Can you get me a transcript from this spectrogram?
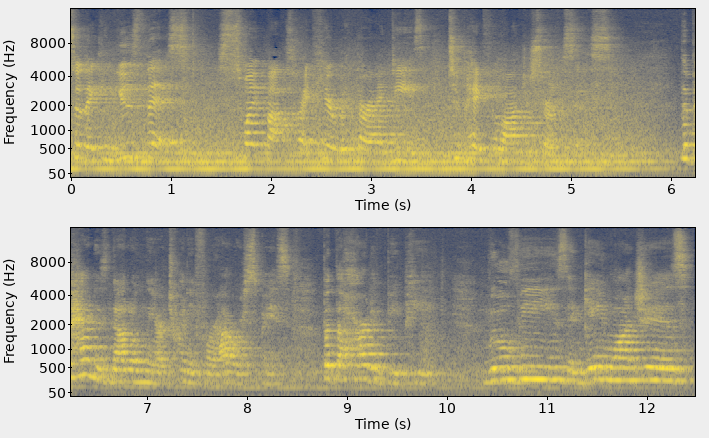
so they can use this swipe box right here with their IDs to pay for laundry services. The pen is not only our 24-hour space, but the heart of BP. Movies and game launches,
